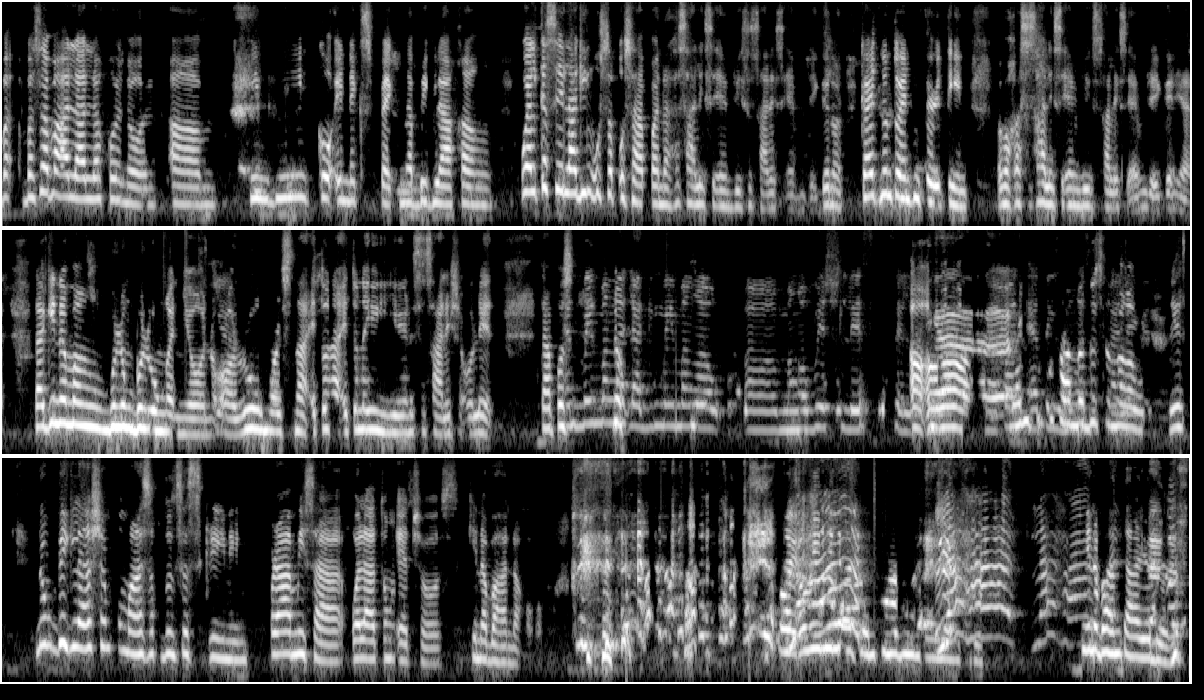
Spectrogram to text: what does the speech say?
Ba- basta maalala ko noon, um, hindi ko in-expect na bigla kang, well, kasi laging usap-usapan na sasali si MJ, sasali si MJ, ganun. Kahit noong 2013, na baka sasali si MJ, sasali si MJ, ganyan. Lagi namang bulong-bulungan yon o Yeah. rumors na ito na, ito na yung year na sasali siya ulit. Tapos, And may mga, laging may mga uh, mga wish list sila. oo, Yeah. Parang lagi eto yung kasama doon sa mga sasali, list. Nung bigla siyang pumasok doon sa screening, promise ha, wala tong echos, kinabahan ako. Oy, uminin natin. Lahat! Lahat! Kinabahan tayo doon.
